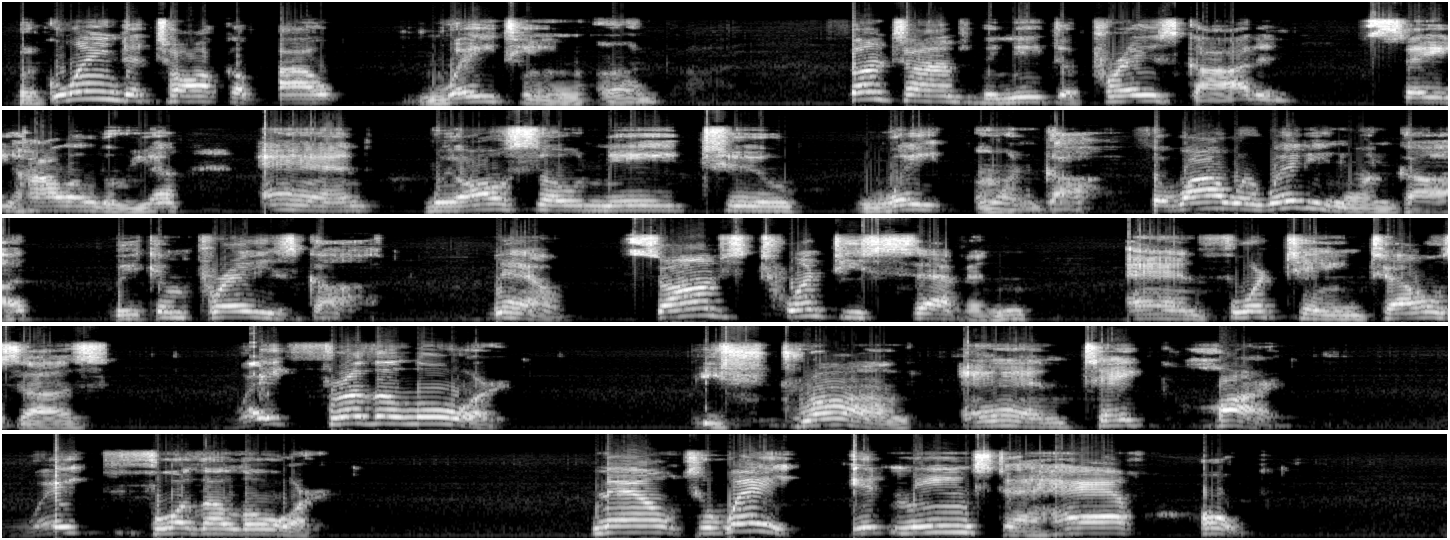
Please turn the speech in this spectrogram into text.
we're going to talk about waiting on God. Sometimes we need to praise God and say hallelujah, and we also need to wait on God. So while we're waiting on God, we can praise God. Now, Psalms 27 and 14 tells us, Wait for the Lord, be strong and take heart. Wait for the Lord. Now, to wait it means to have hope.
